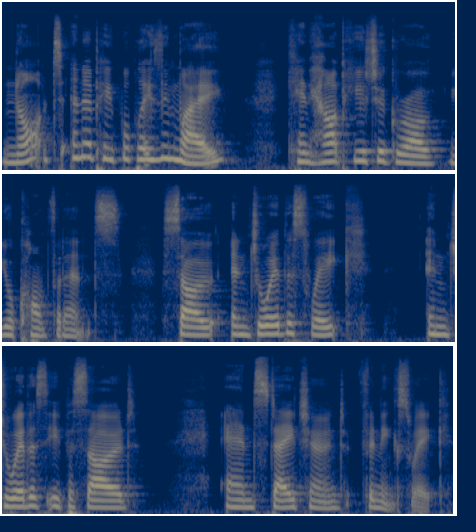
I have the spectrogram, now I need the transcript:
not in a people pleasing way, can help you to grow your confidence. So enjoy this week, enjoy this episode, and stay tuned for next week.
